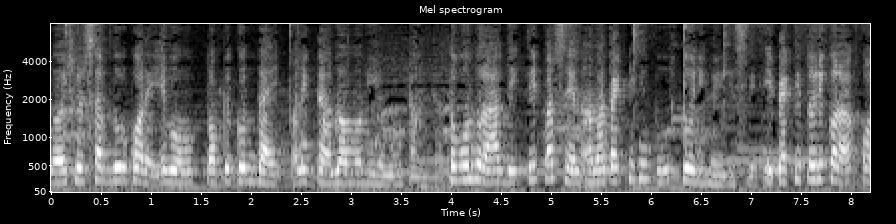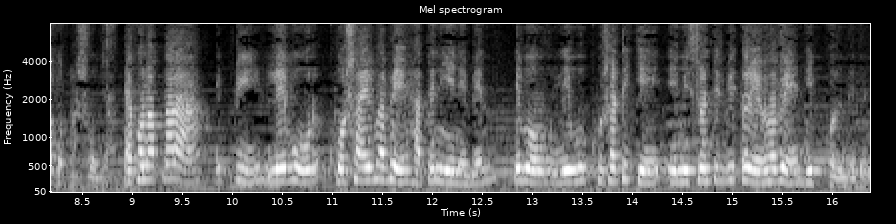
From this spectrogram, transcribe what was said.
বয়সের চাপ দূর করে এবং ত্বকে করে দেয় অনেকটা নমনীয় এবং টানটা তো বন্ধুরা, দেখতেই পাচ্ছেন, আমার প্যাকটি কিন্তু তৈরি হয়ে গেছে। এই প্যাকটি তৈরি করা কতটা সোজা? এখন আপনারা একটি লেবুর খোসা এভাবে হাতে নিয়ে নেবেন এবং লেবুর খোসাটিকে এই মিশ্রণটির ভিতরে এভাবে ডিপ করে দেবেন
